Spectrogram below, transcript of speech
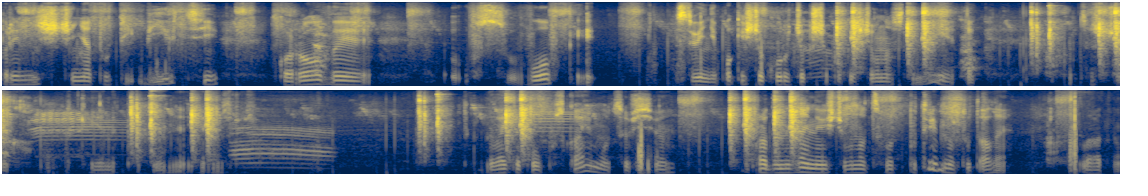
Приміщення тут і вівці, корови, вовки, свині. Поки що курочок ще поки що в нас немає. Так. Це що? Таке я не, я не, я не зрозумів. Давайте поопускаємо це все. Правда, не знаю, навіщо воно це от потрібно тут, але. Ладно.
